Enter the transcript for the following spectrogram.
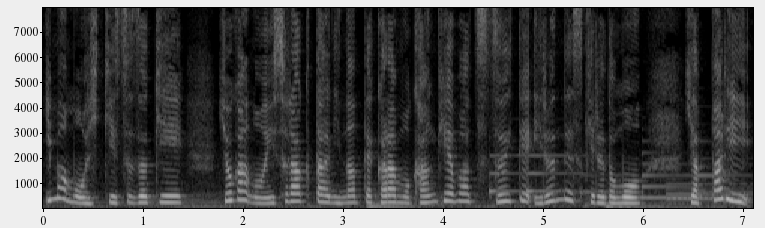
今も引き続きヨガのインストラクターになってからも関係は続いているんですけれどもやっぱり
